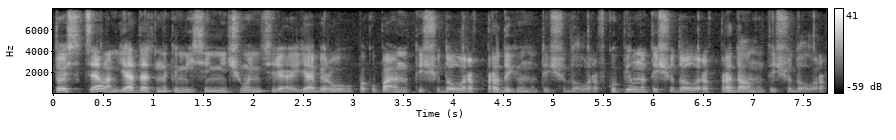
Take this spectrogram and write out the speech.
То есть в целом я даже на комиссии ничего не теряю. Я беру, покупаю на 1000 долларов, продаю на 1000 долларов, купил на 1000 1000 долларов, продал на 1000 долларов.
